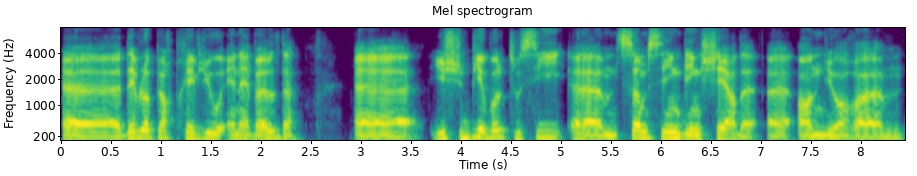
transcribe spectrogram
developer preview enabled, uh, you should be able to see um, something being shared uh, on your um,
